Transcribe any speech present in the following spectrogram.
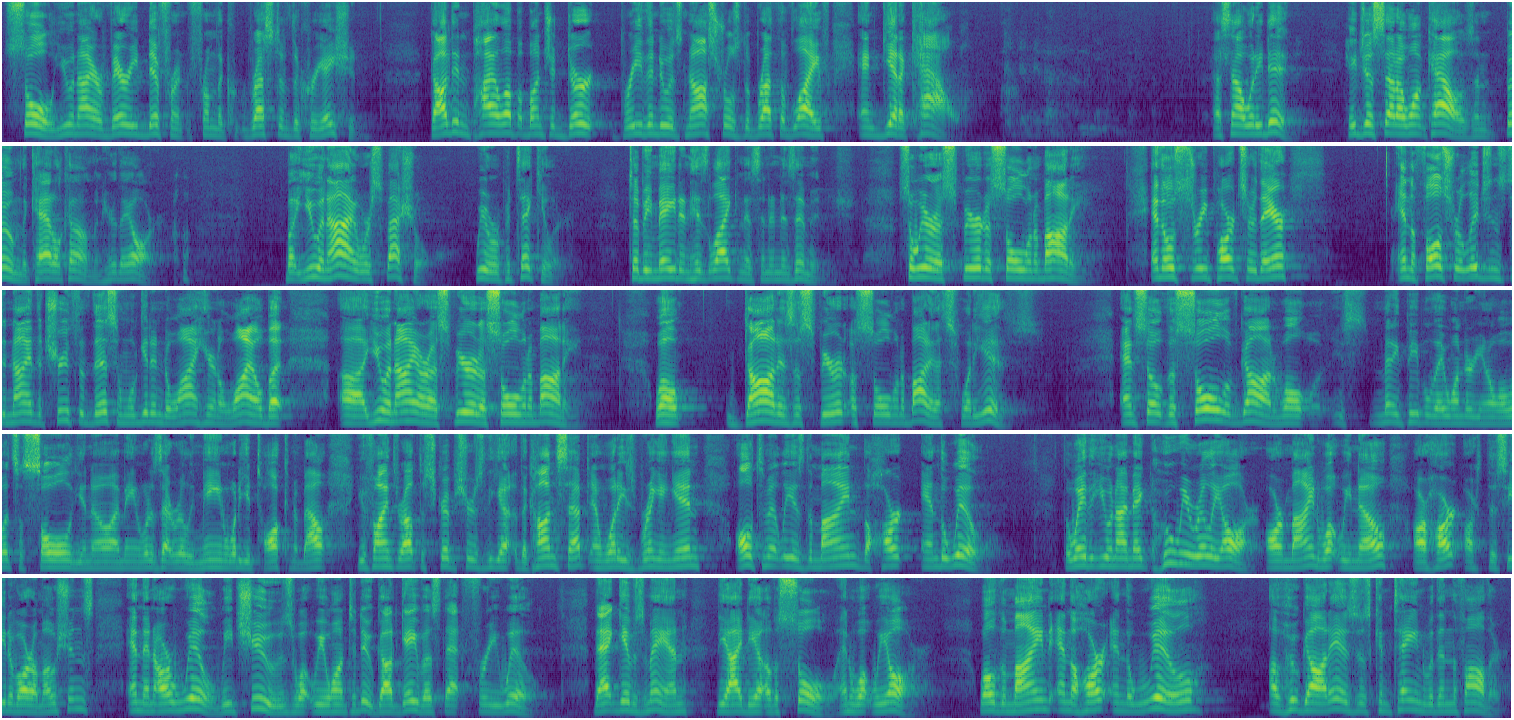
soul. You and I are very different from the rest of the creation. God didn't pile up a bunch of dirt, breathe into his nostrils the breath of life, and get a cow. That's not what he did. He just said, I want cows, and boom, the cattle come, and here they are. But you and I were special. We were particular to be made in his likeness and in his image. So we are a spirit, a soul, and a body. And those three parts are there. And the false religions deny the truth of this, and we'll get into why here in a while. But uh, you and I are a spirit, a soul, and a body. Well, God is a spirit, a soul, and a body. That's what He is. And so the soul of God, well, many people they wonder, you know, well, what's a soul? You know, I mean, what does that really mean? What are you talking about? You find throughout the scriptures the, uh, the concept and what He's bringing in ultimately is the mind, the heart, and the will the way that you and I make who we really are our mind, what we know, our heart, our, the seat of our emotions, and then our will. We choose what we want to do. God gave us that free will. That gives man the idea of a soul and what we are. Well, the mind and the heart and the will of who God is is contained within the Father.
